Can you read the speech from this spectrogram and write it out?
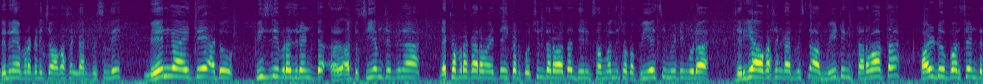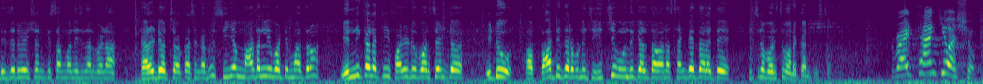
నిర్ణయం ప్రకటించే అవకాశం కనిపిస్తుంది. మెయిన్గా అయితే అటు పీసీసీ ప్రెసిడెంట్ అటు సీఎం చెప్పిన లెక్క ప్రకారం అయితే ఇక్కడికి వచ్చిన తర్వాత దీనికి సంబంధించి ఒక పిఎస్సీ మీటింగ్ కూడా జరిగే అవకాశం కనిపిస్తుంది. ఆ మీటింగ్ తర్వాత ఫార్టీ టూ పర్సెంట్ రిజర్వేషన్కి సంబంధించిన దానిపైన క్లారిటీ వచ్చే అవకాశం కనిపిస్తుంది. సీఎం మాటల్ని బట్టి మాత్రం ఎన్నికలకి ఫార్టీ టూ పర్సెంట్ ఇటు పార్టీ తరపు నుంచి ఇచ్చి ముందుకెళ్తామన్న సంకేతాలు అయితే ఇచ్చిన పరిస్థితి మనకు కనిపిస్తుంది. రైట్ థ్యాంక్ యూ అశోక్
